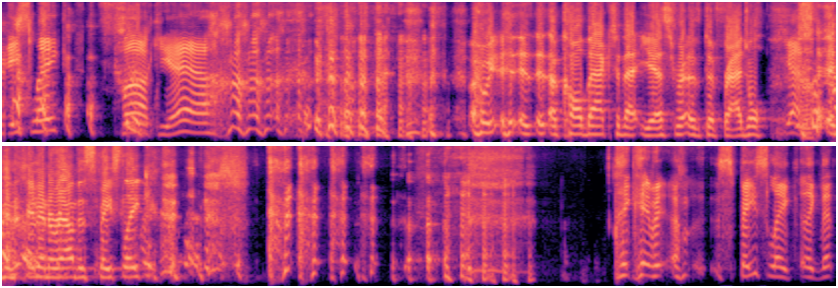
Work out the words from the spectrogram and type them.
"Space Lake, fuck yeah!" Are we is- is a callback to that yes re- to fragile yes, in, and, in and around the space lake? like hey, wait, um, Space Lake, like that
